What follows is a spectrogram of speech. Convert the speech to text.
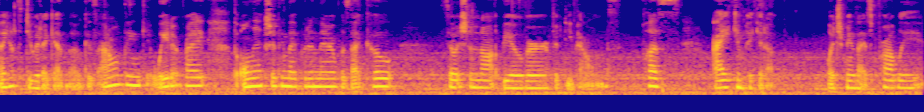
and I have to do it again though, because I don't think it weighed it right. The only extra thing that I put in there was that coat, so it should not be over 50 pounds. Plus, I can pick it up, which means that it's probably,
